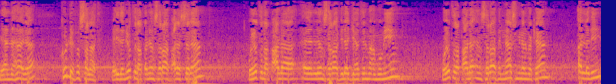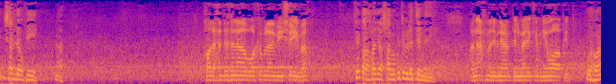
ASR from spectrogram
لأن هذا كله في الصلاة. فإذا يطلق الانصراف على السلام ويطلق على الانصراف إلى جهة المأمومين ويطلق على انصراف الناس من المكان الذي صلوا فيه. نعم. قال حدثنا أبو بكر بن أبي شيبة. ثقة أخرج أصحاب الكتب إلى الترمذي. عن أحمد بن عبد الملك بن واقد وهو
